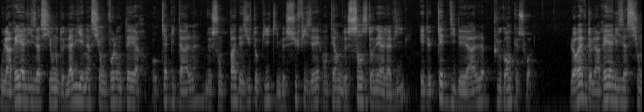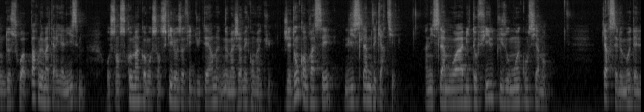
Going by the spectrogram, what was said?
ou la réalisation de l'aliénation volontaire au capital ne sont pas des utopies qui me suffisaient en termes de sens donné à la vie et de quête d'idéal plus grand que soi. Le rêve de la réalisation de soi par le matérialisme, au sens commun comme au sens philosophique du terme, ne m'a jamais convaincu. J'ai donc embrassé l'islam des quartiers, un islam wahhabitophile plus ou moins consciemment, car c'est le modèle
